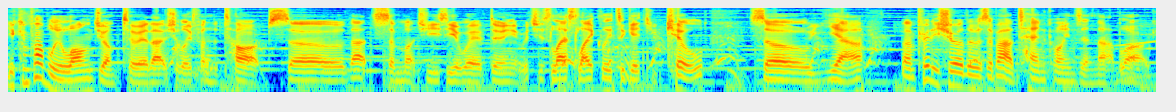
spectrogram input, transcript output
You can probably long jump to it actually from the top, so that's a much easier way of doing it, which is less likely to get you killed. So yeah, I'm pretty sure there was about 10 coins in that block.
